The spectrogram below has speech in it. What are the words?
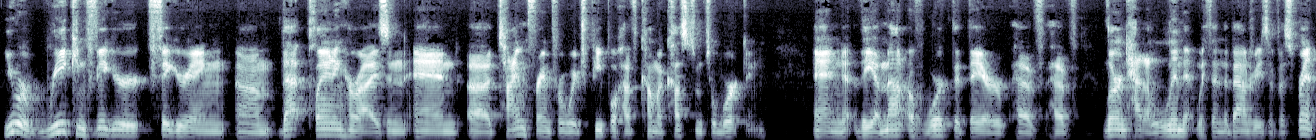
you are reconfiguring figuring um, that planning horizon and uh, time frame for which people have come accustomed to working and the amount of work that they are have have learned how to limit within the boundaries of a sprint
